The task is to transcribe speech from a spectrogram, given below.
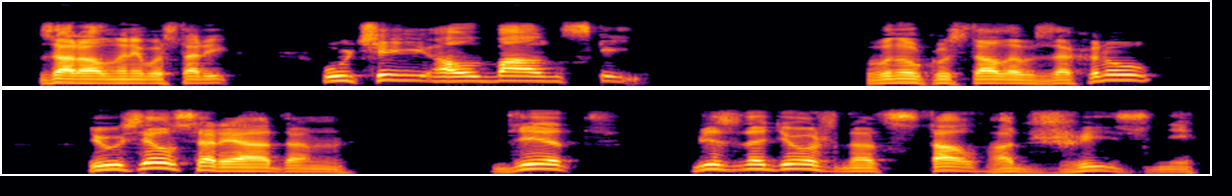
— заорал на него старик. — Учи албанский! Внук устало вздохнул и уселся рядом. Дед безнадежно отстал от жизни.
